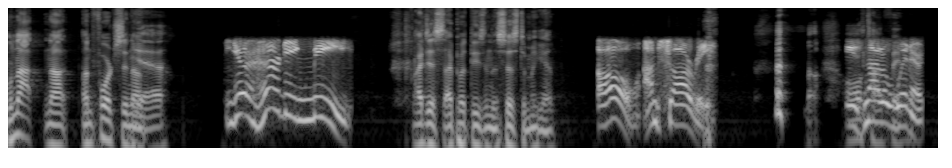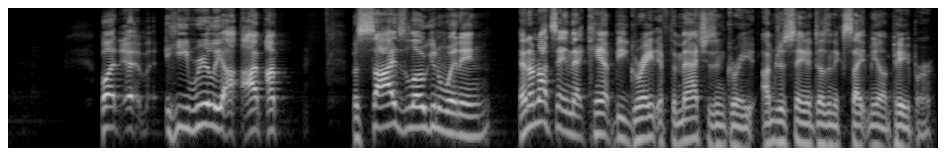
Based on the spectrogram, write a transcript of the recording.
Well, not not unfortunately not. Yeah. You're hurting me. I just I put these in the system again. Oh, I'm sorry. He's not a All-time winner. But uh, he really, I, I, I'm. Besides Logan winning, and I'm not saying that can't be great if the match isn't great. I'm just saying it doesn't excite me on paper.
